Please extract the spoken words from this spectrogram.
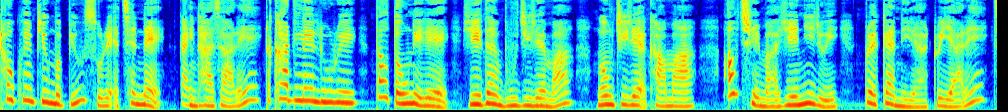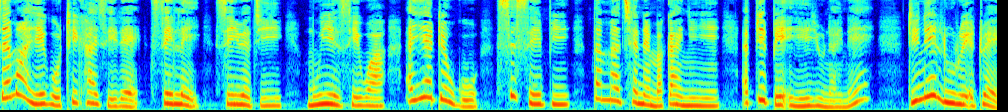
ထုတ်ခွင့်ပြုမပြုဆိုတဲ့အချက်နဲ့ကင်ထားကြတယ်။တခါတလေလူတွေတောက်သုံးနေတဲ့ရေတန့်ဘူးကြီးထဲမှာငုံကြည့်တဲ့အခါမှာအောက်ခြေမှာရေညှိတွေတွေ့ကပ်နေတာတွေ့ရတယ်။ကျဲမရေးကိုထိခိုက်စေတဲ့ဆေးလိပ်ဆေးရွက်ကြီးမူရည်ဆေးဝါးအရက်တုပ်ကိုစစ်ဆေးပြီးတတ်မှတ်ချက်နဲ့မကိုက်ညီရင်အပြစ်ပေးအရေးယူနိုင်တယ်။ ဒီနေ့လူတွေအတွက်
